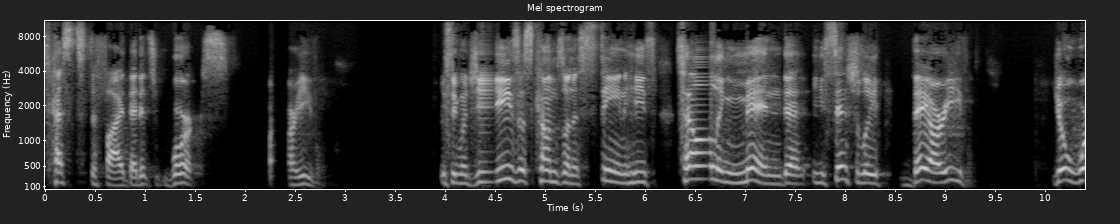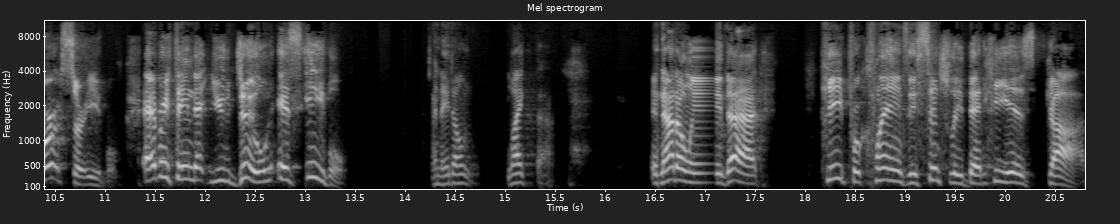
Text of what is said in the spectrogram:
testified that its works are evil. You see, when Jesus comes on a scene, he's telling men that essentially they are evil. Your works are evil. Everything that you do is evil. And they don't like that. And not only that, he proclaims essentially that he is God.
